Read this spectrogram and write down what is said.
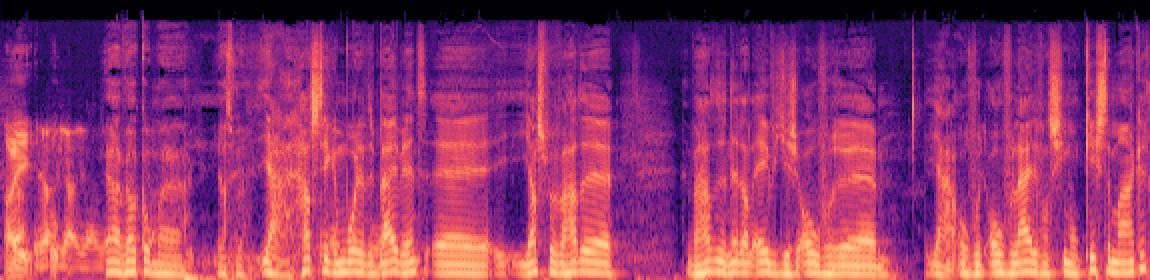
Hoi. Ja, ja, ja. ja, ja, welkom eh, Jasper. ja, hartstikke mooi dat je erbij bent. Eh, Jasper, we hadden, we hadden het net al eventjes over, eh, ja, over het overlijden van Simon Kistenmaker.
